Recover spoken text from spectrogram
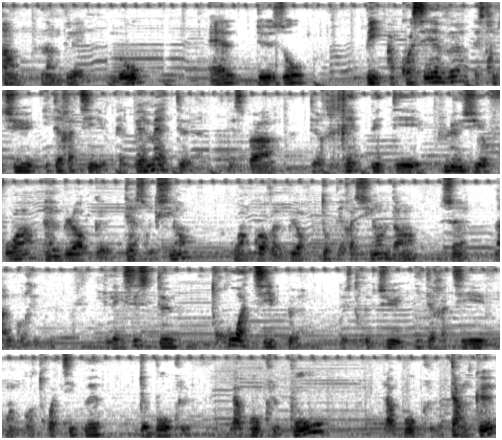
en anglais. Loop, L2O-P. À quoi servent les structures itératives? Elles permettent, n'est-ce pas, de répéter plusieurs fois un bloc d'instruction ou encore un bloc d'opération dans un algorithme. Il existe trois types de structures itératives, encore trois types de boucles. La boucle pour, la boucle tant que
